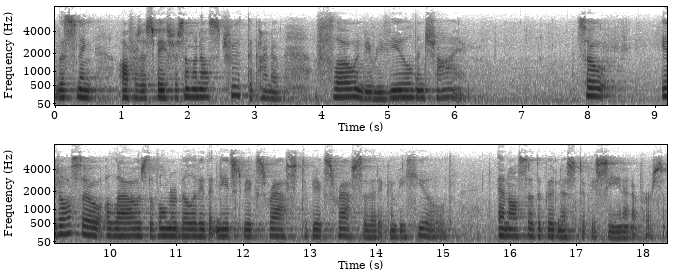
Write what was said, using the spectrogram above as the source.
Listening offers a space for someone else's truth to kind of flow and be revealed and shine. So it also allows the vulnerability that needs to be expressed to be expressed so that it can be healed and also the goodness to be seen in a person.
